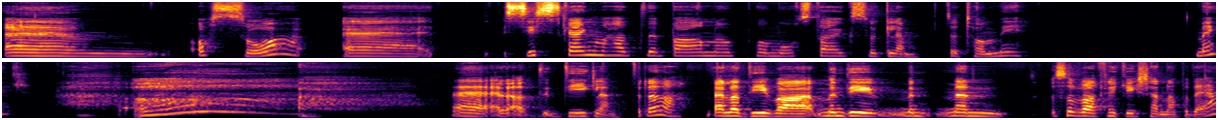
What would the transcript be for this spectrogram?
Ehm, og så eh, Sist gang vi hadde barna på morsdag, så glemte Tommy meg. Eh, eller de- de glemte det, da. Eller de var Men, de, men, men så bare fikk jeg kjenne på det.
